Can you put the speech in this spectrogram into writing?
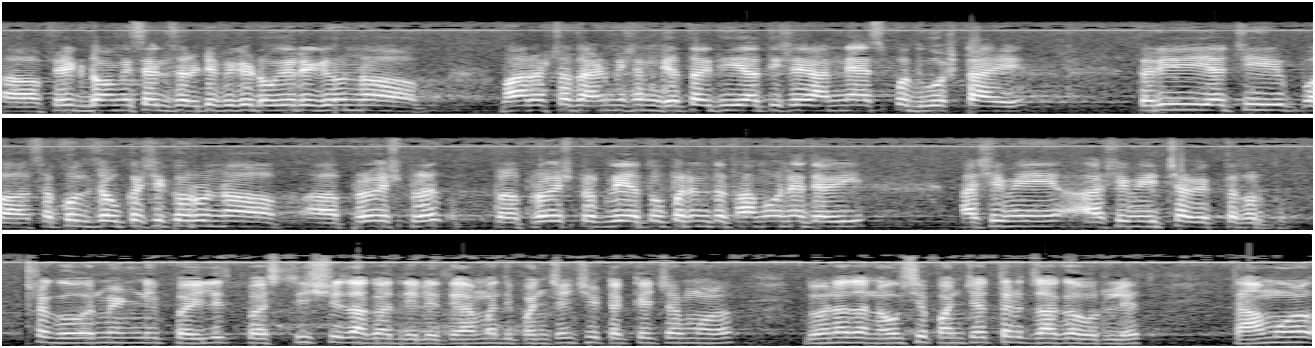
फेक डॉमिसाईल सर्टिफिकेट वगैरे घेऊन महाराष्ट्रात ऍडमिशन घेत आहेत ही अतिशय अन्यायास्पद गोष्ट आहे. तरी याची सखोल चौकशी करून प्रवेश प्र, प्र- प्रवेश प्रक्रिया तोपर्यंत थांबवण्यात यावी अशी मी अशी मी इच्छा व्यक्त करतो. महाराष्ट्र गव्हर्नमेंटनी पहिलीच पस्तीसशे जागा दिली त्यामध्ये पंच्याऐंशी टक्क्याच्यामुळं दोन हजार नऊशे पंच्याहत्तर जागा उरलेत. त्यामुळं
